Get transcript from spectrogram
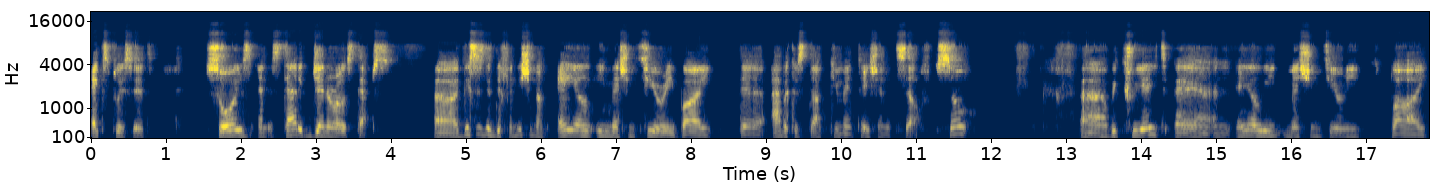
explicit, soils, and static general steps. Uh, this is the definition of ALE meshing theory by the abaqus documentation itself. So uh, we create a, an ALE meshing theory by,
